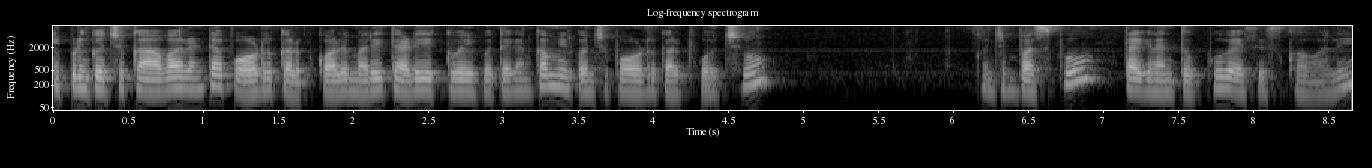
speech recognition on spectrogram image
ఇప్పుడు ఇంకొంచెం కావాలంటే ఆ పౌడర్ కలుపుకోవాలి. మరీ తడి ఎక్కువైపోతే కనుక మీరు కొంచెం పౌడర్ కలుపుకోవచ్చు. కొంచెం పసుపు తగినంత ఉప్పు వేసేసుకోవాలి.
